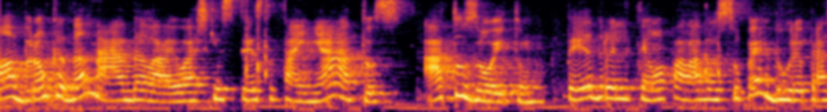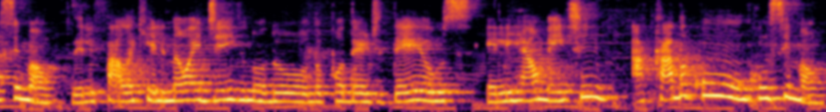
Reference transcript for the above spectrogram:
uma bronca danada lá. Eu acho que esse texto está em Atos, Atos 8. Pedro, ele tem uma palavra super dura para Simão. Ele fala que ele não é digno do, do poder de Deus. Ele realmente acaba com, com Simão.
